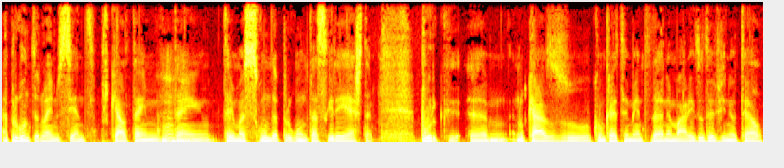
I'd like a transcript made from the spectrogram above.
A pergunta não é inocente, porque ela tem, uhum. tem, tem uma segunda pergunta a seguir a esta, porque um, no caso concretamente da Ana Maria e do Davi Neutel,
